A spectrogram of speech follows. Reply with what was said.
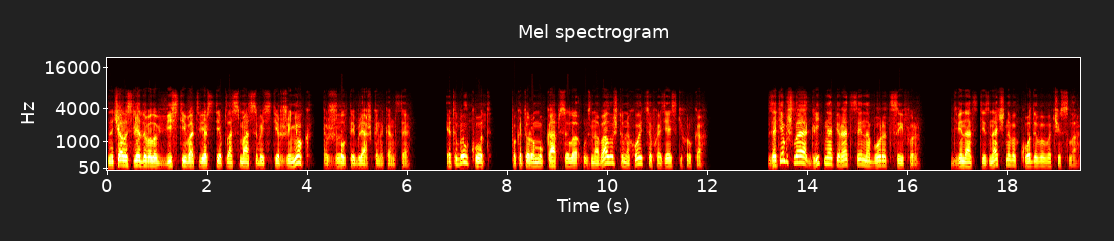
Сначала следовало ввести в отверстие пластмассовый стерженек с желтой бляшкой на конце. Это был код, по которому капсула узнавала, что находится в хозяйских руках. Затем шла длительная операция набора цифр, двенадцатизначного кодового числа.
